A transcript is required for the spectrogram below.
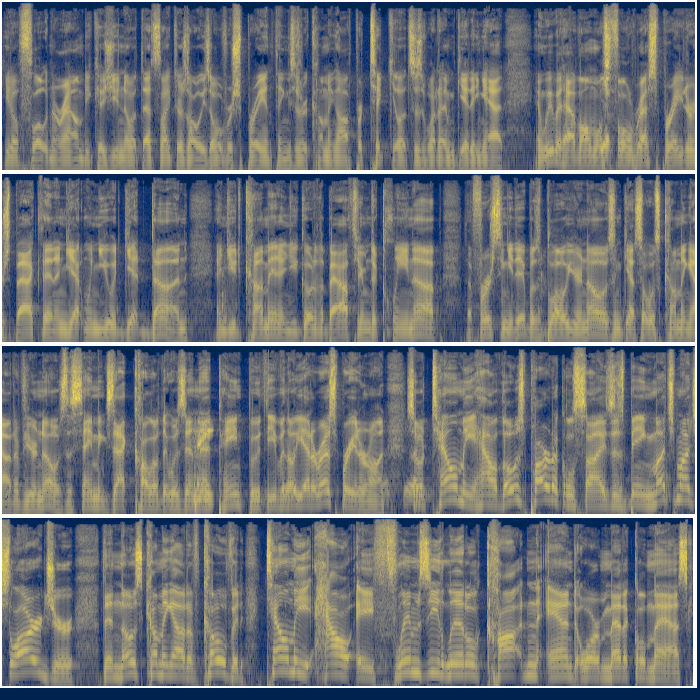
you know, floating around because you know what that's like. There's always overspray and things that are coming off. Particulates is what I'm getting at. And we would have almost yep. full respirators back then. And yet when you would get done and you'd come in and you'd go to the bathroom to clean up, the first thing you did was blow your nose, and guess what was coming out of your nose? The same exact color that was in paint. that paint booth, even though you had a respirator on. Right. So tell me how those particle sizes being much, much larger than those coming out of COVID, tell me how a flimsy little cotton and or medical mask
